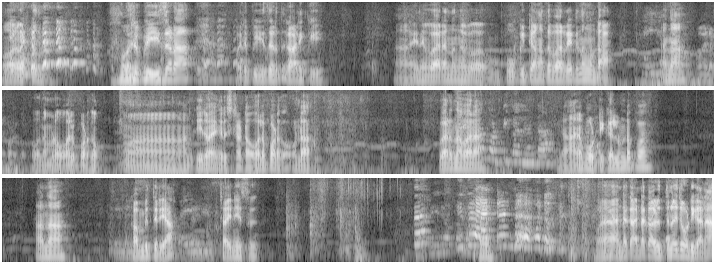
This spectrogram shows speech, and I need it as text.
ഒരൊറ്റ ഒരു പീസടാ ഒരു പീസ് എടുത്ത് കാണിക്ക്. ആ അതിന് വേറെ എന്തെങ്കിലും പൂക്കിറ്റ് അങ്ങനത്തെ വെറൈറ്റി എന്തെങ്കിലും ഉണ്ടാ എന്നാ? ഓ നമ്മുടെ ഓലപ്പടക്കം. ആ എനിക്ക് ഇത് ഭയങ്കര ഇഷ്ടാട്ടോ. ഓലപ്പടക്കം ഉണ്ടാ വേറെ എന്നാ വേറെ? ഞാൻ പൊട്ടിക്കല്ലുണ്ടപ്പാ. എന്നാ? കമ്പിത്തിരിയാ? ചൈനീസ്. ഏ എന്റെ എന്റെ കഴുത്തിനെ വെച്ച് ഓടിക്കാനാ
